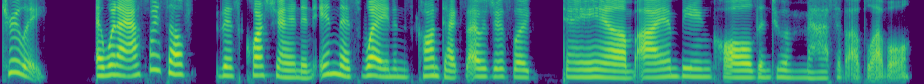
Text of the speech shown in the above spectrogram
Truly. And when I asked myself this question and in this way and in this context, I was just like, damn, I am being called into a massive up level.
